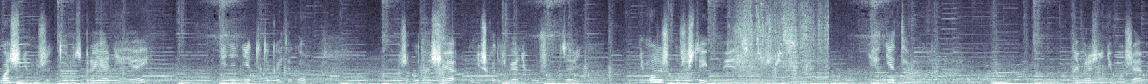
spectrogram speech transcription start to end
Właśnie, może to rozbrajanie jej. Nie, nie, nie dotykaj tego. Może uda się unieszkodliwianie urządzeń. Nie możesz użyć tej umiejętności. Nie, nie tak. Najwyraźniej nie możemy.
